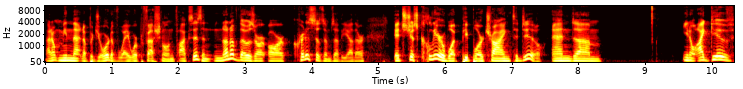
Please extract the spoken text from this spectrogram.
I don't mean that in a pejorative way. We're professional and Fox isn't. None of those are, are criticisms of the other. It's just clear what people are trying to do. And, um, you know, I give,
